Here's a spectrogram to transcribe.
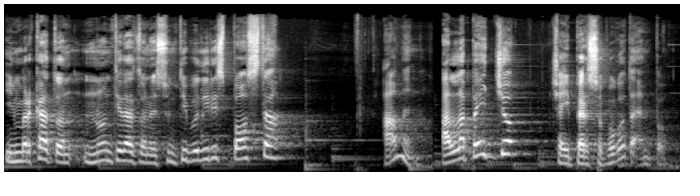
il mercato non ti ha dato nessun tipo di risposta, amen. Alla peggio ci hai perso poco tempo.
